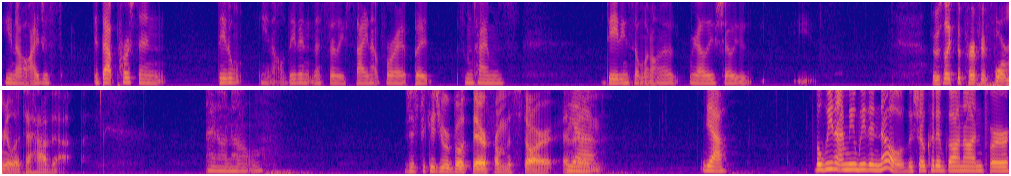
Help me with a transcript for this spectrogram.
you know, I just if that person they don't, you know, they didn't necessarily sign up for it, but sometimes dating someone on a reality show you, It was like the perfect formula to have that. I don't know. Just because you were both there from the start, and Yeah. then Yeah. But we I mean we didn't know. The show could have gone on for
